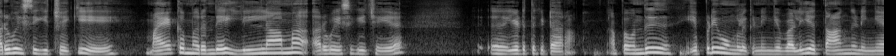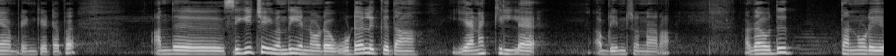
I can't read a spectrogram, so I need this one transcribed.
அறுவை சிகிச்சைக்கு மயக்க மருந்தே இல்லாமல் அறுவை சிகிச்சையை எடுத்துக்கிட்டாராம். அப்போ வந்து எப்படி உங்களுக்கு நீங்கள் வழியை தாங்குனீங்க அப்படின்னு கேட்டப்ப அந்த சிகிச்சை வந்து என்னோட உடலுக்கு தான் எனக்கு இல்லை அப்படின்னு சொன்னாராம். அதாவது தன்னுடைய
